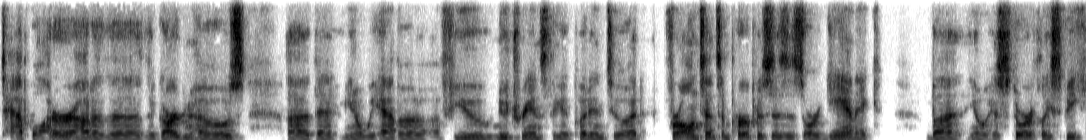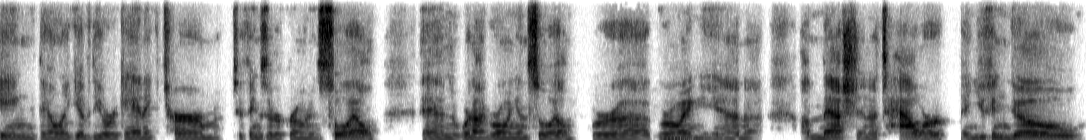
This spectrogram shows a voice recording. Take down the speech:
tap water out of the the garden hose uh, that you know we have a, a, few nutrients that get put into it for all intents and purposes it's organic but you know historically speaking they only give the organic term to things that are grown in soil and we're not growing in soil we're uh, growing mm. in a, a mesh in a tower and you can go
